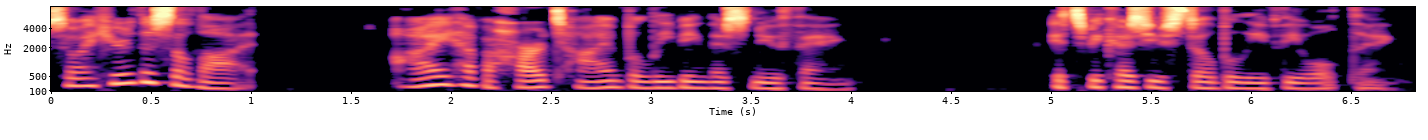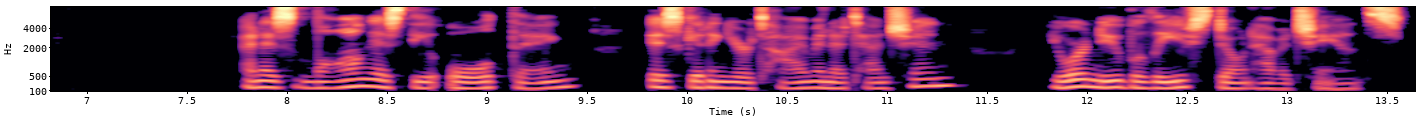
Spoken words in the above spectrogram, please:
So I hear this a lot. I have a hard time believing this new thing. It's because you still believe the old thing. And as long as the old thing is getting your time and attention, your new beliefs don't have a chance.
